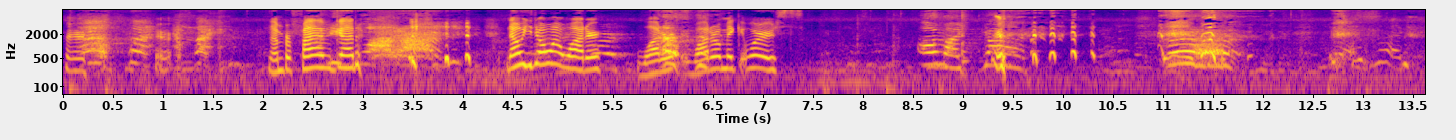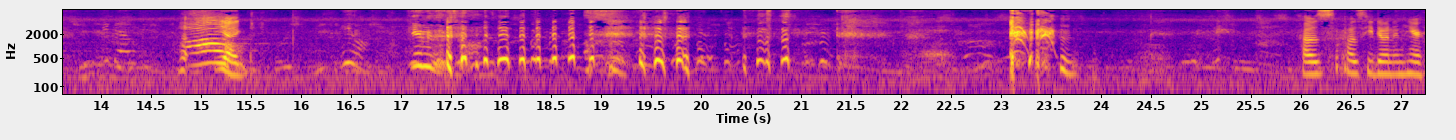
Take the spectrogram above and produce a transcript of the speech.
There. There. Number five got. no, you don't want water. Water, water will make it worse. Oh my god. Oh, Yeah. Give me the How's how's he doing in here?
